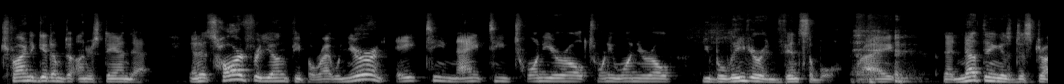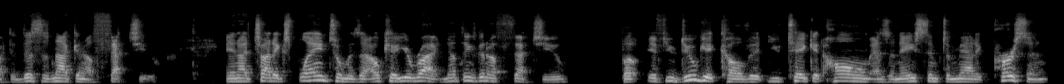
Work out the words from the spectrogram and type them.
trying to get them to understand that. And it's hard for young people, right? When you're an 18, 19, 20 year old, 21 year old, you believe you're invincible, right? that nothing is destructive. This is not going to affect you. And I try to explain to them is that, okay, you're right. Nothing's going to affect you. But if you do get COVID, you take it home as an asymptomatic person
